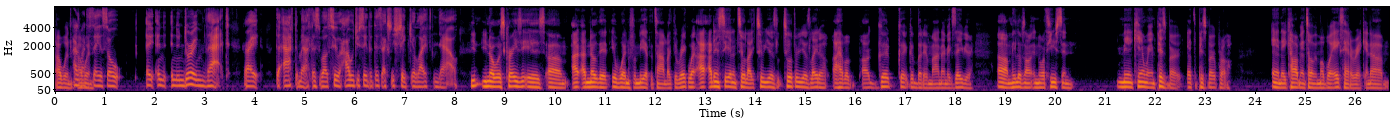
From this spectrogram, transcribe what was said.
I wouldn't. I was I, about to wouldn't. say so, a- and enduring that, right, the aftermath as well too. How would you say that this actually shaped your life now? You, you know what's crazy is um I, I know that it wasn't for me at the time. Like the wreck went I, I didn't see it until like two years two or three years later. I have a, a good good good buddy of mine named Xavier. Um he lives on in North Houston. Me and Ken were in Pittsburgh at the Pittsburgh Pro. And they called me and told me my boy X had a wreck. And um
